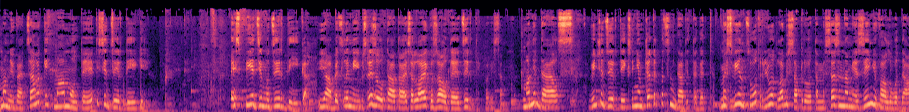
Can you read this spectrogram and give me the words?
Mani vecāki, mamma un tētis ir dzirdīgi. Es piedzimu dzirdīga, jā, bet slimības rezultātā es ar laiku zaudēju dzirdi pavisam. Man ir dēls, viņš ir dzirdīgs, viņam 14 gadi tagad. Mēs viens otru ļoti labi saprotam, mēs sazināmies ziņu valodā.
